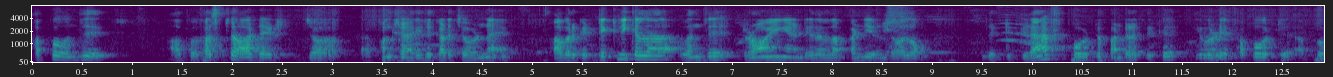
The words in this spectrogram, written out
அப்போ வந்து அப்போ ஃபஸ்ட்டு ஆர்ட் டைரக்ஷன் ஜா ஃபங்க்ஷன் இது கிடச்ச உடனே அவருக்கு டெக்னிக்கலாக வந்து ட்ராயிங் அண்ட் இதெல்லாம் பண்ணியிருந்தாலும் இந்த கிராஃப்ட் போட்டு பண்ணுறதுக்கு இவருடைய சப்போர்ட்டு அப்போ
